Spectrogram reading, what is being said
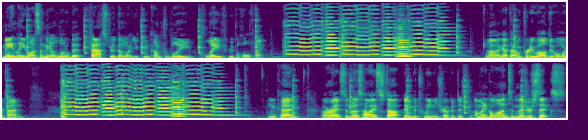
Mainly you want something a little bit faster than what you can comfortably play through the whole thing. Oh, I got that one pretty well. I'll do it one more time. Okay. All right. So notice how I stop in between each repetition. I'm going to go on to measure six.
